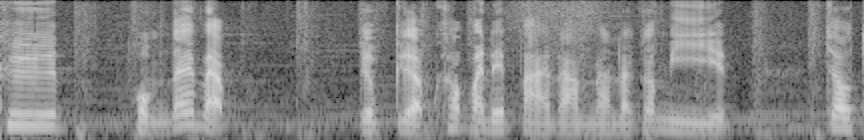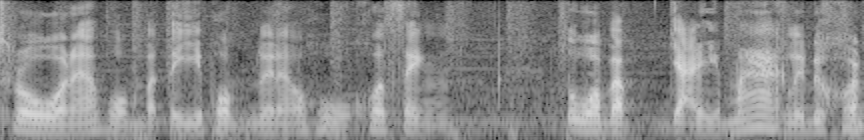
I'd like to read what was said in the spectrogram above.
คือผมได้แบบเกือบเกือบๆเข้าไปในป่าดำนะ แล้วก็มีเจ้าโทรนะครับผมมาตีผมด้วยนะ โอ้โห โคตรเซ็ง ตัวแบบใหญ่มากเลยทุกคน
